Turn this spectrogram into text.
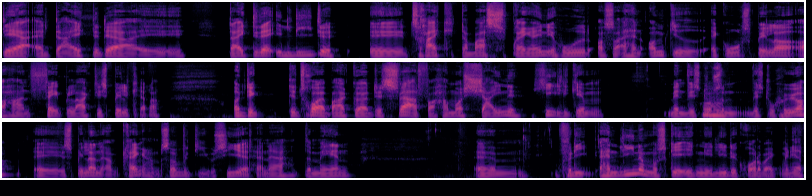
det er, at der er ikke det der, øh, der er ikke det der elite øh, træk, der bare springer ind i hovedet, og så er han omgivet af gode spillere, og har en fabelagtig spilkalder. Og det, det tror jeg bare gør det svært for ham at shine helt igennem. Men hvis du, sådan, hvis du hører øh, spillerne omkring ham, så vil de jo sige, at han er the man. Øhm, fordi han ligner måske ikke en elite quarterback, men jeg,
